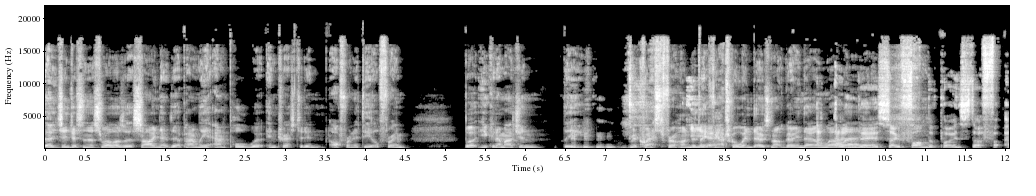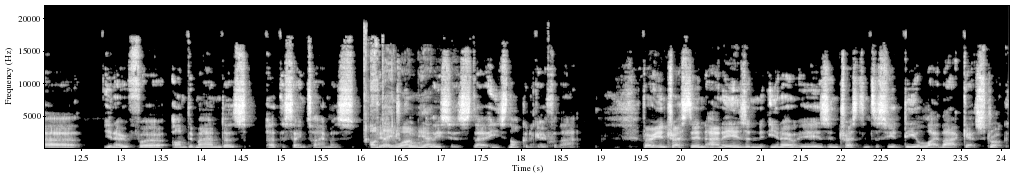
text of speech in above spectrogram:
it's interesting as well as a side note that apparently Apple were interested in offering a deal for him, but you can imagine the request for a hundred day Yeah. theatrical window is not going down well and there. they're so fond of putting stuff, uh, you know, for on demand as at the same time as On day one, yeah. releases that he's not going to go for that. Very interesting, and it is, an you know, it is interesting to see a deal like that get struck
